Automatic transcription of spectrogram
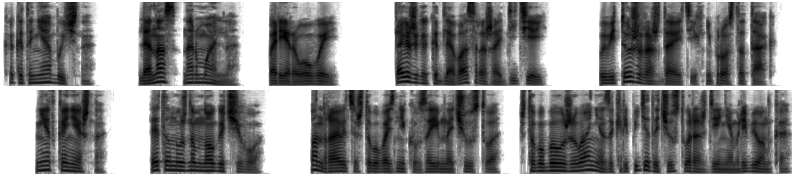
«Как это необычно. Для нас нормально», – парировал Вэй. «Так же, как и для вас рожать детей. Вы ведь тоже рождаете их не просто так?» «Нет, конечно. Это нужно много чего. Понравится, чтобы возникло взаимное чувство, чтобы было желание закрепить это чувство рождением ребенка.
